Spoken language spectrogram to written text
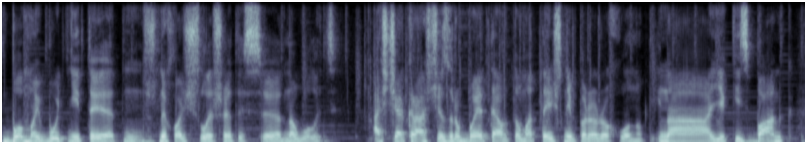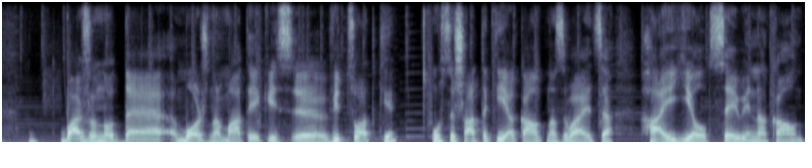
бо майбутній ти ж не хочеш лишитись е, на вулиці. А ще краще зробити автоматичний перерахунок на якийсь банк, бажано, де можна мати якісь е, відсотки. У США такий аккаунт називається High Yield Saving Account.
